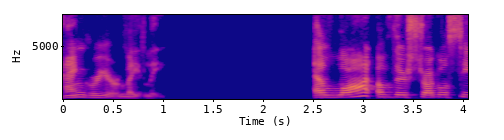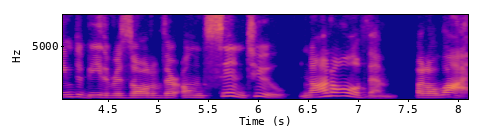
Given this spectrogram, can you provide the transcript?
angrier lately a lot of their struggles seem to be the result of their own sin, too. Not all of them, but a lot.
